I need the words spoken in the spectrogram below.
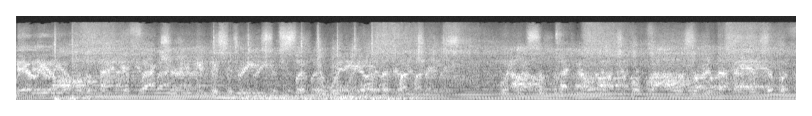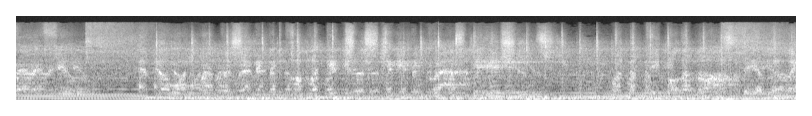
Nearly all the manufacturing industries have slipped away to other countries. When awesome technological powers are in the hands of a very few. And no one representing the public interest can even grasp the issues. When the people have lost the ability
